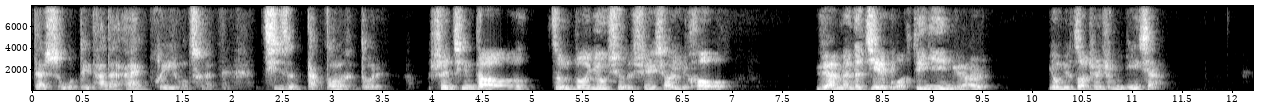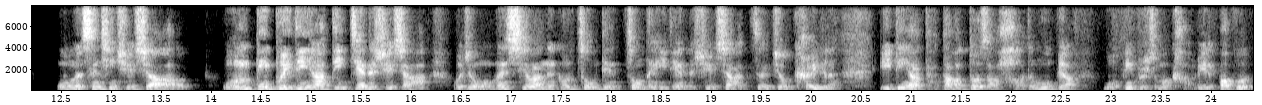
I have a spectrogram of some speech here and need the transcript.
但是我对它的爱会永存，其实打动了很多人。申请到这么多优秀的学校以后，圆满的结果对你女儿有没有造成什么影响？我们申请学校，我们并不一定要顶尖的学校啊。我觉得我们希望能够中等、中等一点的学校，这就可以了。一定要达到多少好的目标，我并不是这么考虑的。包括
